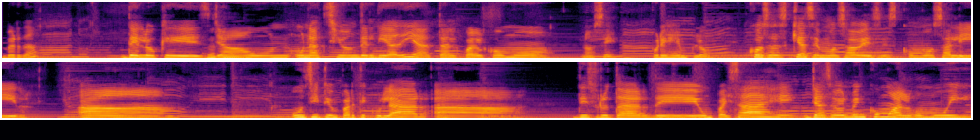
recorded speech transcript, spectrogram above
¿verdad? De lo que es ya una acción del día a día, tal cual como, no sé, por ejemplo, cosas que hacemos a veces como salir a un sitio en particular, a disfrutar de un paisaje, ya se vuelven como algo muy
